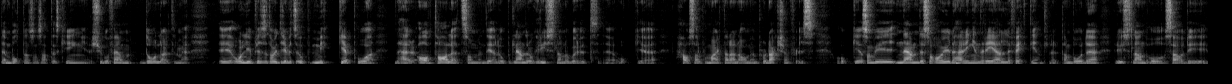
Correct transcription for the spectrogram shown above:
den botten som sattes kring 25 dollar till och med eh, oljepriset har ju drivits upp mycket på det här avtalet som en del OPEC-länder och Ryssland då går ut eh, och eh, hausar på marknaden om en production freeze. Och eh, som vi nämnde så har ju det här ingen reell effekt egentligen utan både Ryssland och Saudi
